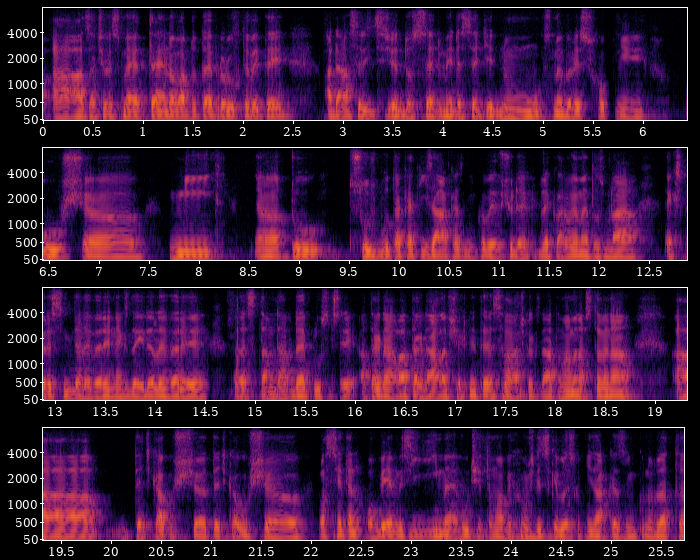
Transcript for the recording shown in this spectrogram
a začali jsme je trénovat do té produktivity a dá se říct, že do sedmi, deseti dnů jsme byli schopni už uh, mít uh, tu službu tak, jak ji zákazníkovi všude deklarujeme, to znamená expresní delivery, next day delivery, eh, standard D plus 3 a tak dále, a tak dále, všechny ty SLAčka, která tam máme nastavená a teďka už, teďka už vlastně ten objem řídíme vůči tomu, abychom vždycky byli schopni zákazníku dodat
